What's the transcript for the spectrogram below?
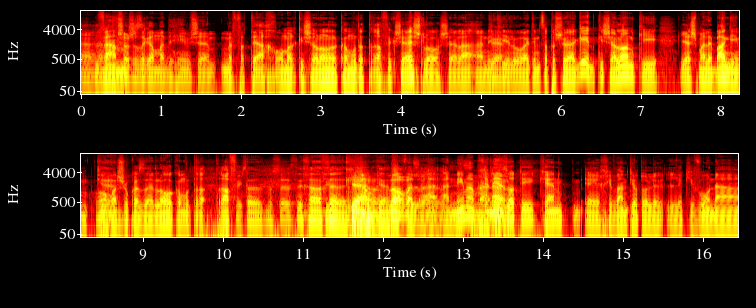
וה- אני חושב שזה גם מדהים שמפתח אומר כישלון על כמות הטראפיק שיש לו, שאלה, אני כן. כאילו הייתי מצפה שהוא יגיד כישלון כי יש מלא באגים, או כן. משהו כזה, לא כמות טר- traffic. בסדר, נושא לשיחה אחרת. כן, גם לא, אבל זה- אני זה מהבחינה מעניין. הזאת כן אה, כיוונתי אותו לכיוון ה...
